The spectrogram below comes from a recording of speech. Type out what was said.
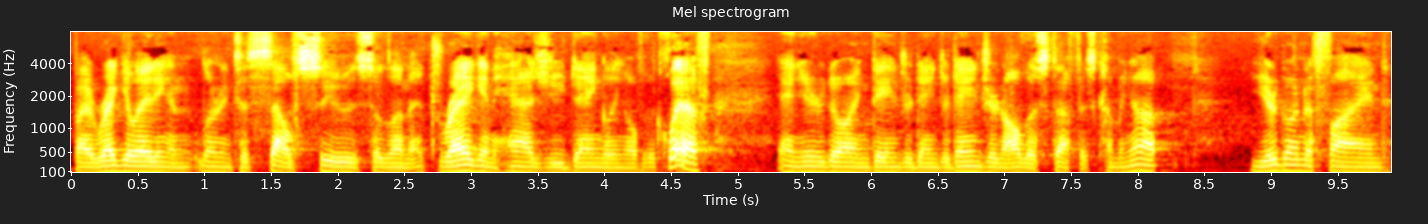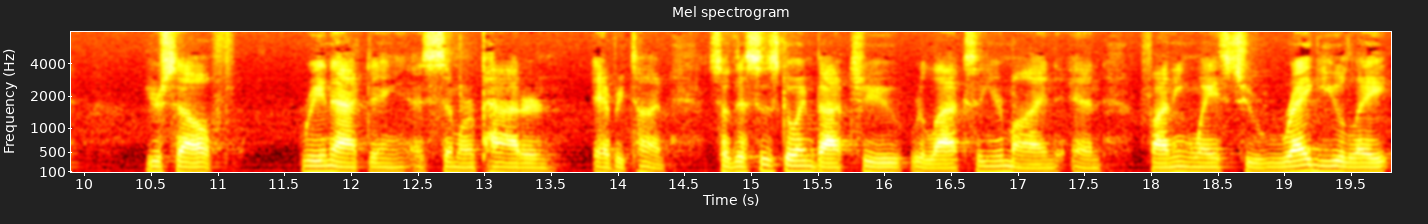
by regulating and learning to self soothe, so then a dragon has you dangling over the cliff and you're going danger, danger, danger, and all this stuff is coming up, you're going to find yourself reenacting a similar pattern every time. So, this is going back to relaxing your mind and finding ways to regulate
